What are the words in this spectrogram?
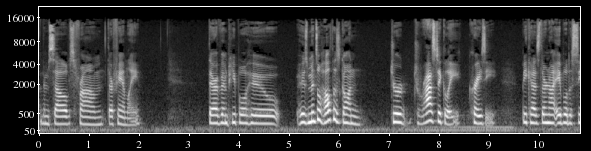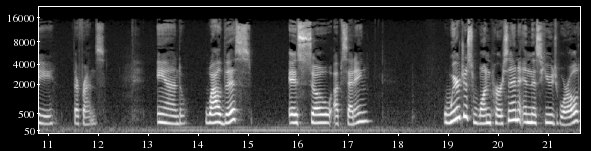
themselves from their family. There have been people who whose mental health has gone dr- drastically crazy because they're not able to see their friends. And while this is so upsetting, we're just one person in this huge world.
